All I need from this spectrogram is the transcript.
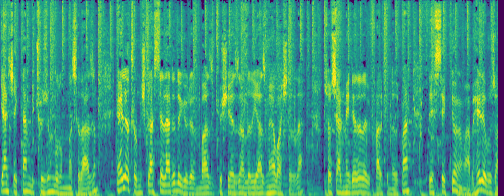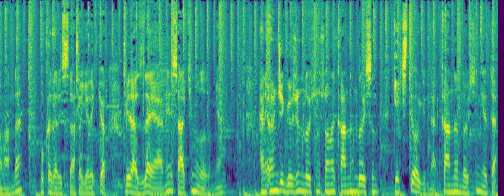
gerçekten bir çözüm bulunması lazım. El atılmış gazetelerde de görüyorum bazı köşe yazarları yazmaya başladılar. Sosyal medyada da bir farkındalık var. Destekliyorum abi. Hele bu zamanda bu kadar israfa gerek yok. Biraz da yani sakin olalım ya. Hani önce gözün doysun sonra karnın doysun. Geçti o günler. Karnın doysun yeter.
